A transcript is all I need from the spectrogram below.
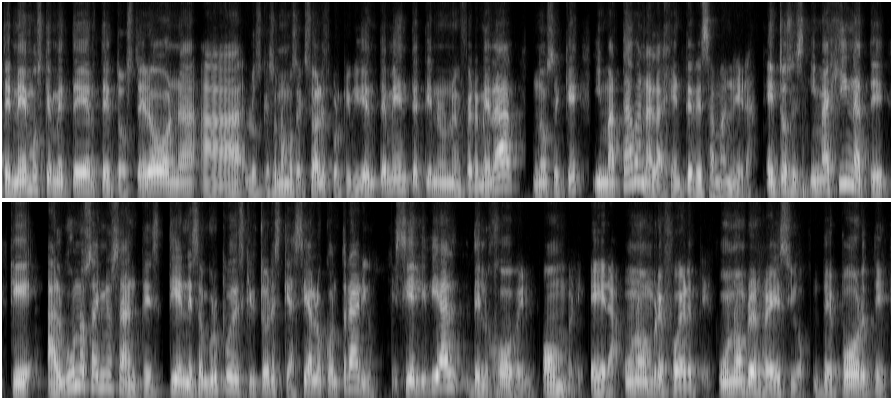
tenemos que meter testosterona a los que son homosexuales porque evidentemente tienen una enfermedad, no sé qué, y mataban a la gente de esa manera. Entonces, imagínate que algunos años antes tienes a un grupo de escritores que hacía lo contrario. Si el ideal del joven hombre era un hombre fuerte, un hombre recio, deporte,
